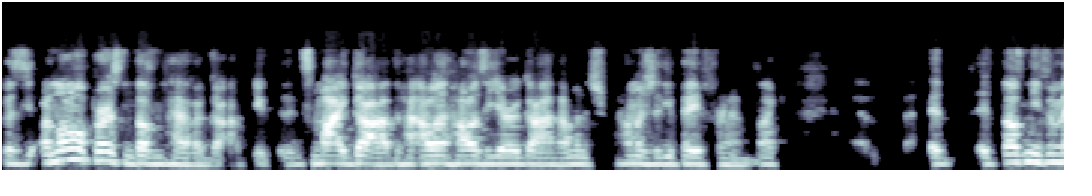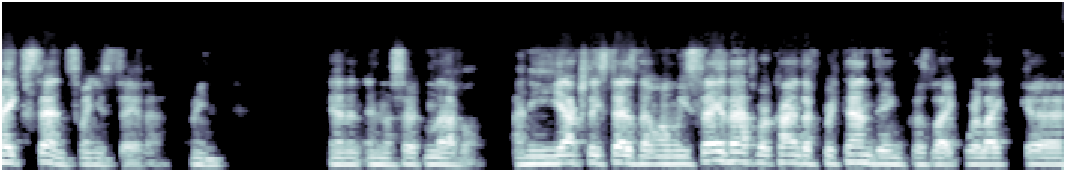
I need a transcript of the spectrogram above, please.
because a normal person doesn't have a god. It's my god. How, how is he your god? How much how much did you pay for him? Like it, it doesn't even make sense when you say that. I mean in, in a certain level and he actually says that when we say that we're kind of pretending because like we're like uh,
